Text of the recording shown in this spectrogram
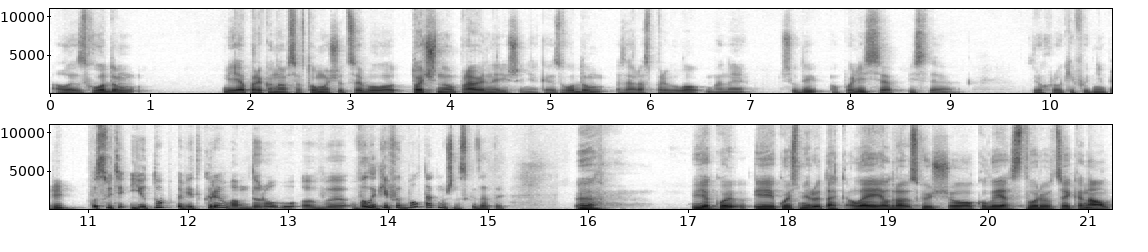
Але згодом я переконався в тому, що це було точно правильне рішення, яке згодом зараз привело мене сюди, у Полісся, після трьох років у Дніпрі. По суті, Ютуб відкрив вам дорогу в великий футбол, так можна сказати? Е, якою, якоюсь мірою так. Але я одразу скажу, що коли я створював цей канал,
